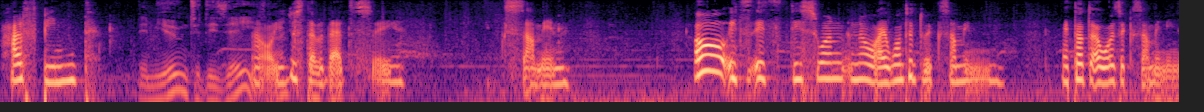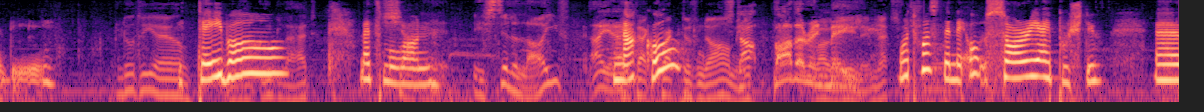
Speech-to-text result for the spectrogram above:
Half pint. Immune to disease. Oh, you just have that to say. Examine. Oh, it's it's this one. No, I wanted to examine. I thought I was examining the Bloody hell. table. Let's move on. He's still alive? Aye, aye. Knuckle. doesn't harm Stop bothering Won't me. heal What was the name? Oh, sorry, I pushed you. Uh,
